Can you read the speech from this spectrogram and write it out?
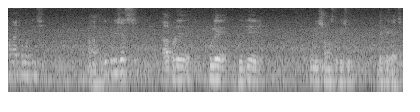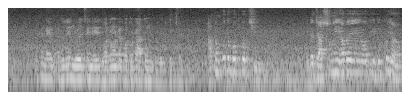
থানায় খবর দিয়েছি। থানা থেকে পুলিশ এসছে। তারপরে খুলে ঢুকে পুলিশ সমস্ত কিছু দেখে গেছে। এখানে এতদিন রয়েছেন এই ঘটনাটা কতটা আতঙ্ক বোধ করছেন? আতঙ্ক তো বোধ করছি। এটা যার সঙ্গেই হবে অতি দুঃখজনক।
